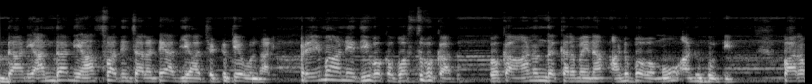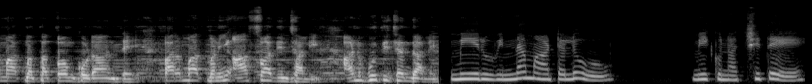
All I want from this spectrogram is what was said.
దాని అందాన్ని ఆస్వాదించాలంటే అది ఆ చెట్టుకే ఉండాలి. ప్రేమ అనేది ఒక వస్తువు కాదు ఒక ఆనందకరమైన అనుభవము అనుభూతి. పరమాత్మ తత్వం కూడా అంతే. పరమాత్మని ఆస్వాదించాలి అనుభూతి చెందాలి. మీరు విన్న మాటలు మీకు నచ్చితే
